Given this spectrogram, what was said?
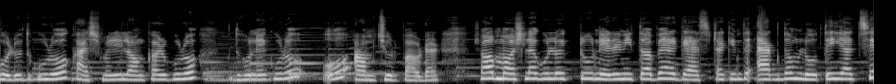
হলুদ গুঁড়ো, কাশ্মীরি লঙ্কার গুঁড়ো, ধনে গুঁড়ো ও আমচুর পাউডার সব মশলাগুলো একটু নেড়ে নিতে হবে। আর গ্যাসটা কিন্তু একদম লোতেই আছে।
